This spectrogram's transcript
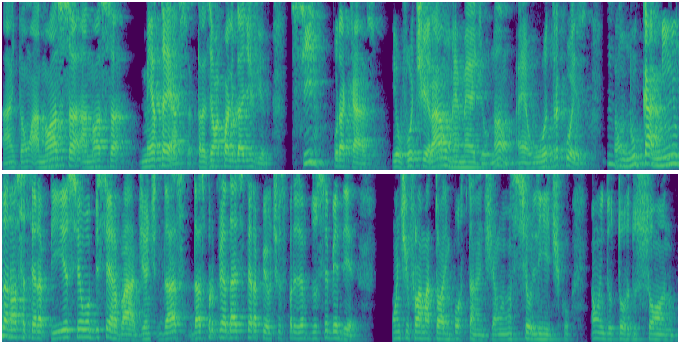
Tá? Então, a nossa, a nossa meta é essa, trazer uma qualidade de vida. Se, por acaso, eu vou tirar um remédio ou não, é outra coisa. Então, uhum. no caminho da nossa terapia, se eu observar diante das, das propriedades terapêuticas, por exemplo, do CBD, um anti-inflamatório importante, é um ansiolítico, é um indutor do sono,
